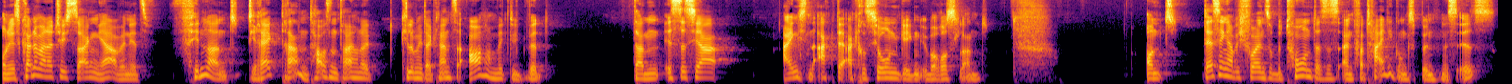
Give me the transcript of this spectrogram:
Und jetzt könnte man natürlich sagen, ja, wenn jetzt Finnland direkt dran, 1300 Kilometer Grenze, auch noch Mitglied wird, dann ist es ja eigentlich ein Akt der Aggression gegenüber Russland. Und deswegen habe ich vorhin so betont, dass es ein Verteidigungsbündnis ist.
